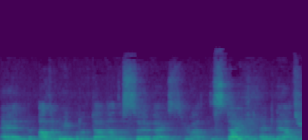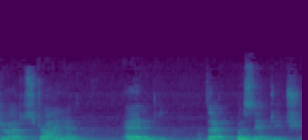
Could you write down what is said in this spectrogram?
And other people have done other surveys throughout the state and now throughout Australia, and that percentage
